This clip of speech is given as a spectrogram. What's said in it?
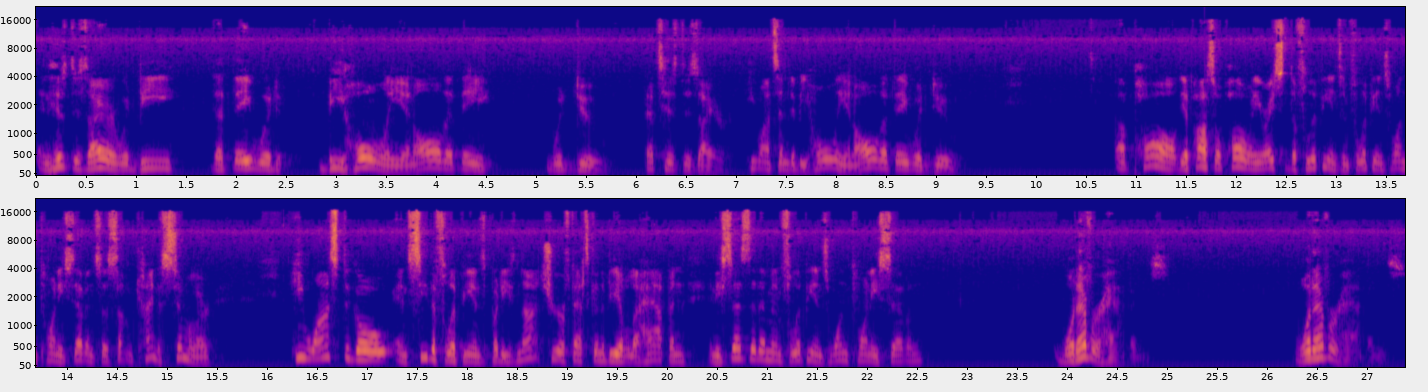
And his desire would be that they would be holy in all that they would do. That's his desire. He wants them to be holy in all that they would do. Uh, Paul, the apostle Paul, when he writes to the Philippians in Philippians 1.27, says something kind of similar. He wants to go and see the Philippians, but he's not sure if that's going to be able to happen. And he says to them in Philippians 1.27, whatever happens, whatever happens,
